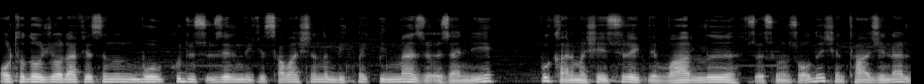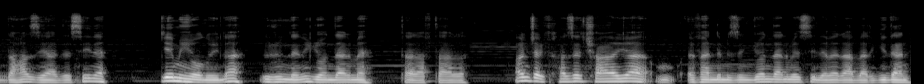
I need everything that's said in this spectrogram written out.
Orta Doğu coğrafyasının bu Kudüs üzerindeki savaşlarının bitmek bilmez özelliği bu karmaşayı sürekli varlığı söz konusu olduğu için tacirler daha ziyadesiyle gemi yoluyla ürünlerini gönderme taraftarı. Ancak Hazreti Şahya Efendimizin göndermesiyle beraber giden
